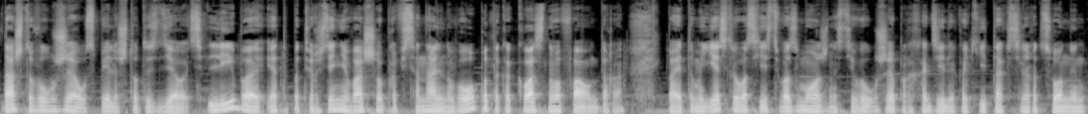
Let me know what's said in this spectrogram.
да, что вы уже успели что-то сделать, либо это подтверждение вашего профессионального опыта как классного фаундера. Поэтому, если у вас есть возможность, и вы уже проходили какие-то акселерационные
